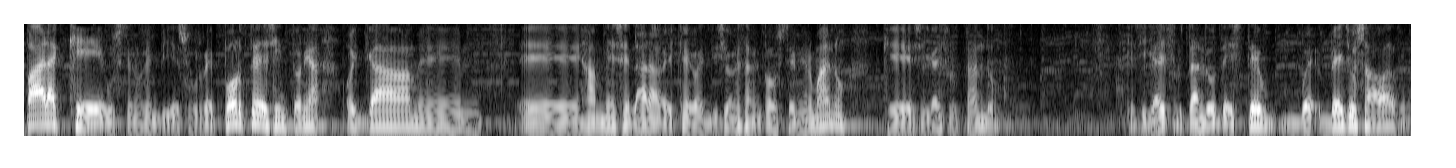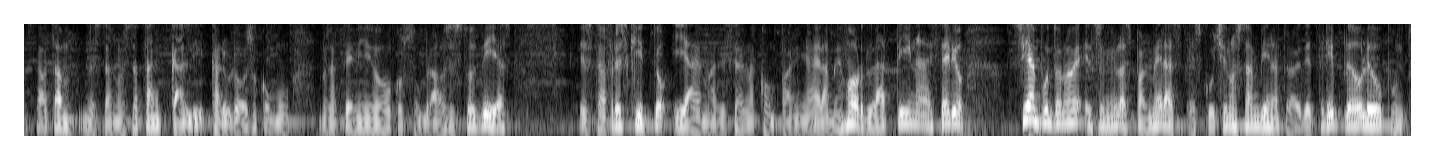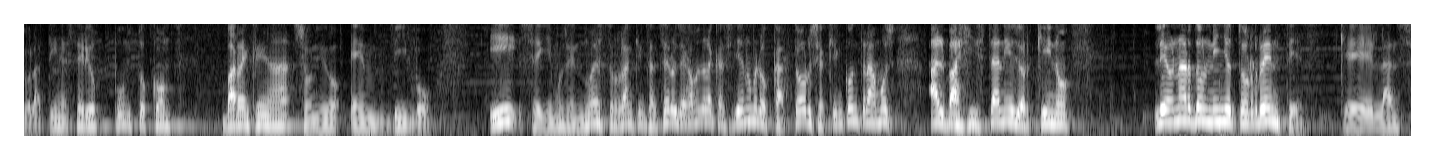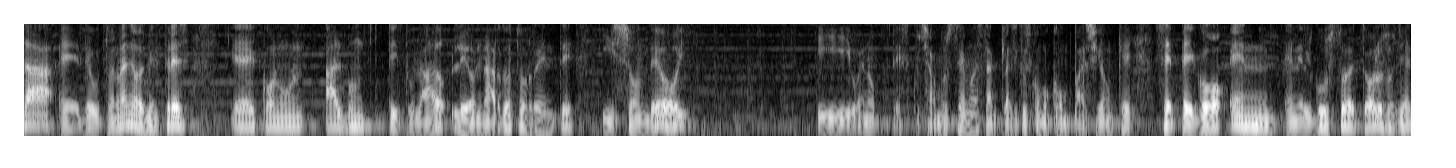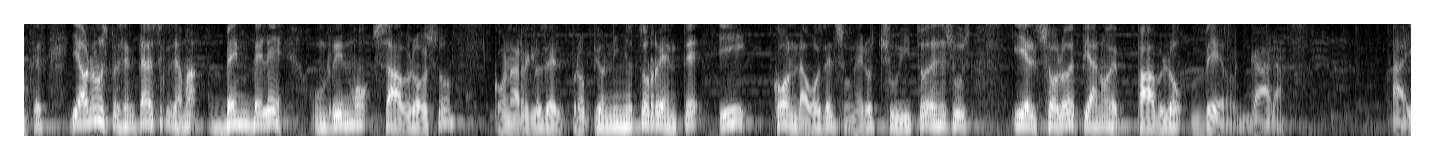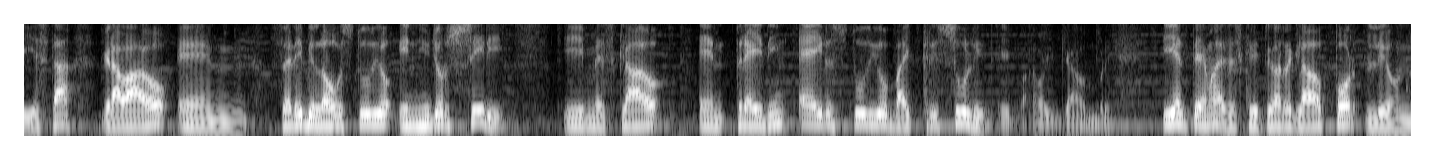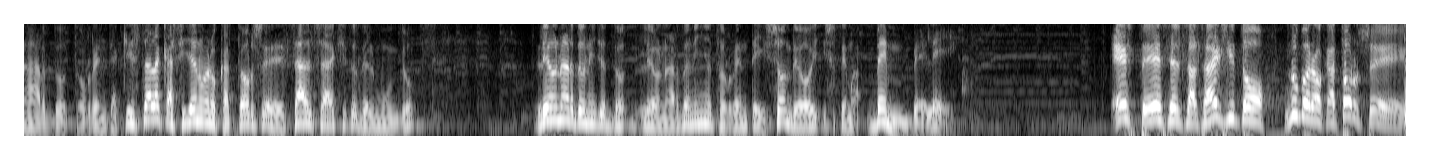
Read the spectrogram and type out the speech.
para que usted nos envíe su reporte de sintonía. Oiga, eh, James el Árabe, que bendiciones también para usted, mi hermano, que siga disfrutando que siga disfrutando de este be- bello sábado, que no está tan, no está, no está tan caluroso como nos ha tenido acostumbrados estos días. Está fresquito y además está en la compañía de la mejor Latina Estéreo 100.9, el sonido de las palmeras. Escúchenos también a través de www.latinaestereo.com barra inclinada, sonido en vivo. Y seguimos en nuestro ranking salsero. Llegamos a la casilla número 14. Aquí encontramos al bajista neoyorquino Leonardo Niño Torrente, que lanza, eh, debutó en el año 2003 eh, con un álbum titulado Leonardo Torrente y Son de Hoy. Y bueno, escuchamos temas tan clásicos como Compasión, que se pegó en, en el gusto de todos los oyentes. Y ahora nos presenta esto que se llama Bembelé, un ritmo sabroso con arreglos del propio Niño Torrente y con la voz del sonero Chuito de Jesús y el solo de piano de Pablo Vergara. Ahí está, grabado en 30 Below Studio en New York City y mezclado en Trading Air Studio by Chris Zulit. Epa, Oiga, hombre. Y el tema es escrito y arreglado por Leonardo Torrente. Aquí está la casilla número 14 de Salsa Éxitos del Mundo. Leonardo Niño, Leonardo Niño Torrente y son de hoy y su tema Bembelé. Este es el salsa éxito número 14.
